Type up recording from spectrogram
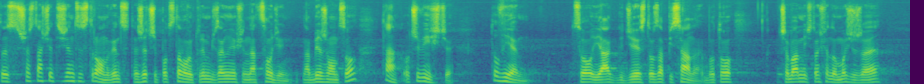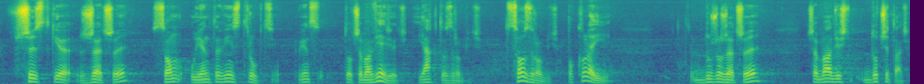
to jest 16 tysięcy stron, więc te rzeczy podstawowe, którymi zajmuję się na co dzień, na bieżąco, tak, oczywiście, to wiem, co, jak, gdzie jest to zapisane, bo to trzeba mieć tą świadomość, że wszystkie rzeczy są ujęte w instrukcji, więc to trzeba wiedzieć, jak to zrobić, co zrobić, po kolei. Dużo rzeczy trzeba gdzieś doczytać,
